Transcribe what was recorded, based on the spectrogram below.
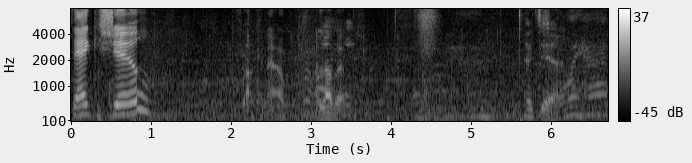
Thank you, Shil. Fucking hell. I love it. Oh dear. All they have?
